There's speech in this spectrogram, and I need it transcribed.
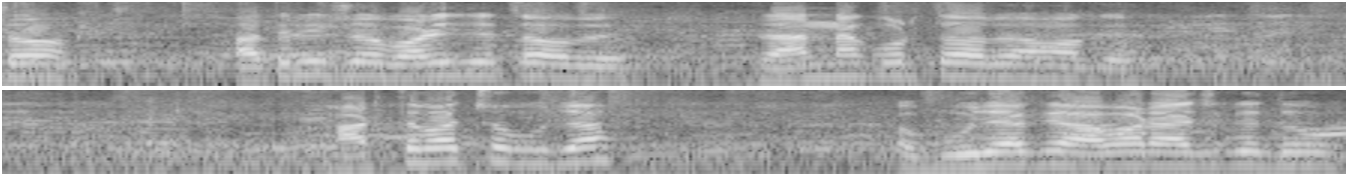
চ, তাড়াতাড়ি চ, বাড়ি যেতে হবে, রান্না করতে হবে আমাকে। হাঁটতে পারছ পূজা? ও পূজাকে আবার আজকে দৌড়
